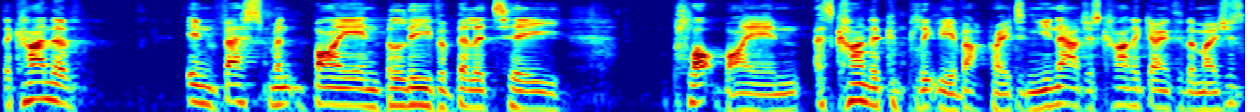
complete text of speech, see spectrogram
the kind of investment, buy in, believability, plot buy-in has kind of completely evaporated and you're now just kind of going through the motions.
